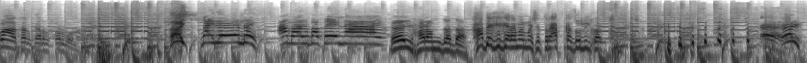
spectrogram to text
মাস আর কারও সর্বনাশ। নাই রে নাই। আমার বাপে নাই। এই হারামজাদা। হাতে কি গ্রামের মাসে তোর আটকা জলিল কর।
